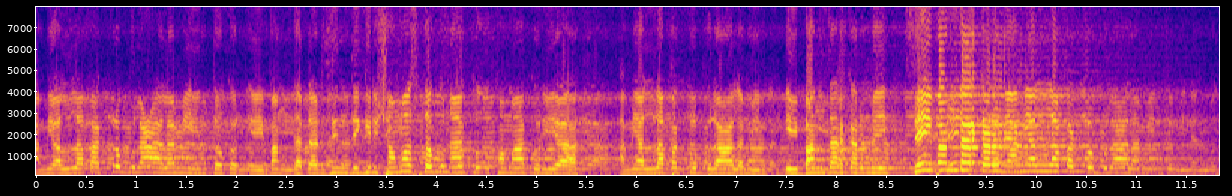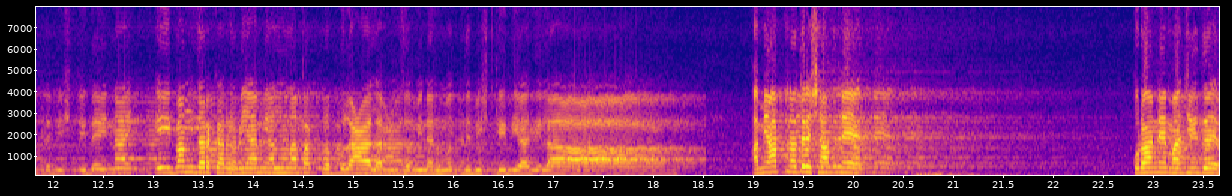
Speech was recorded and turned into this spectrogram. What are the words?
আমি আল্লাহ পাক রব্বুল আলামিন তখন এই বান্দাটার জিন্দগির সমস্ত ক- ক্ষমা করিয়া আমি আল্লাহ পাক রব্বুল আলামিন এই বান্দার কারণে সেই বান্দার কারণে আমি আল্লাহ পাক রব্বুল আলামিন জমিনের মধ্যে বৃষ্টি দেই নাই, এই বান্দার কারণে আমি আল্লাহ পাক রব্বুল আলামিন জমিনের মধ্যে বৃষ্টি দিয়া দিলাম। আমি আপনাদের সামনে কোরআনে মাজিদের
